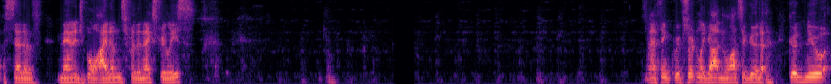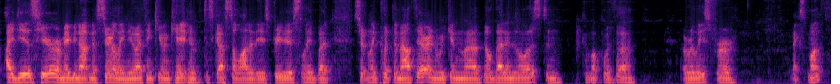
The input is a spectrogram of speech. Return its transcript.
a set of manageable items for the next release. I think we've certainly gotten lots of good, good new ideas here, or maybe not necessarily new. I think you and Kate have discussed a lot of these previously, but certainly put them out there and we can uh, build that into the list and come up with a, a release for next month.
